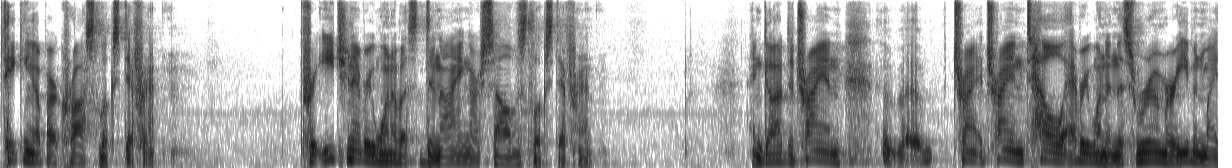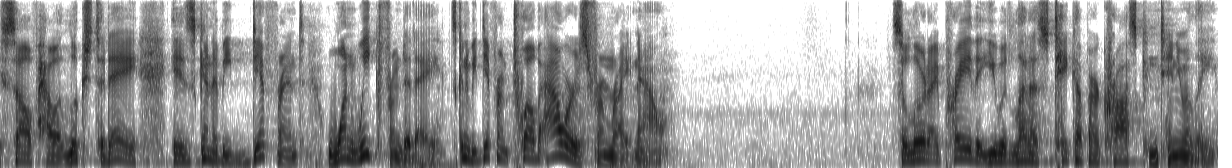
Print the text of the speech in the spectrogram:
taking up our cross looks different. For each and every one of us, denying ourselves looks different. And God, to try and uh, try try and tell everyone in this room or even myself how it looks today is going to be different one week from today. It's going to be different 12 hours from right now. So Lord, I pray that you would let us take up our cross continually,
